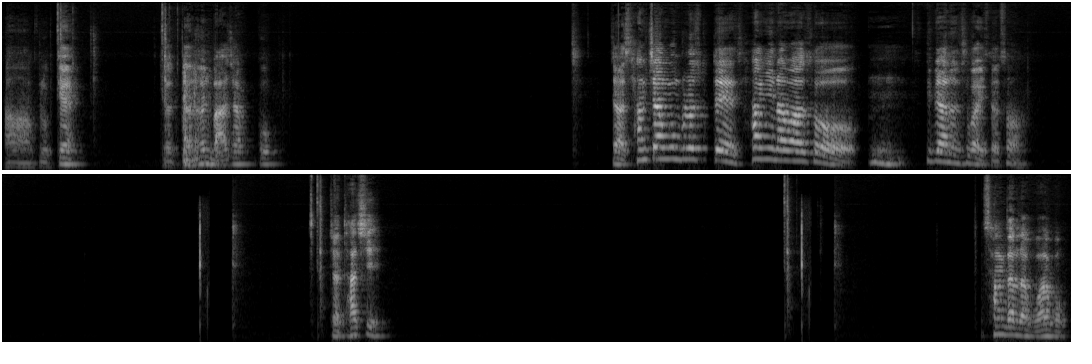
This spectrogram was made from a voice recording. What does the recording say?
아, 그렇게. 일단은 맞았고. 자, 상장군 불렀을 때 상이 나와서 음, 수비하는 수가 있어서. 자, 다시. 상 달라고 하고.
